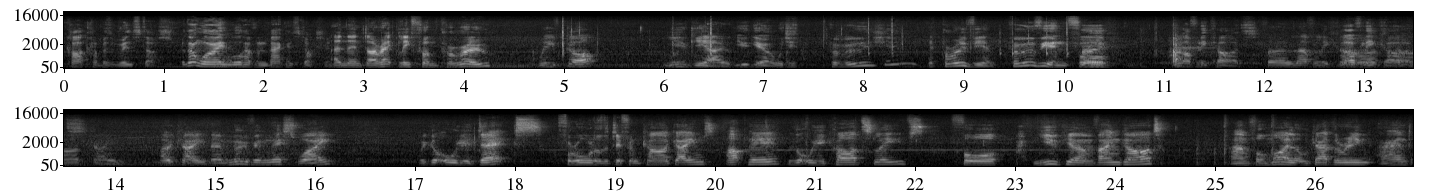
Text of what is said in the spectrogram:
card club has rinsed us. But don't worry, Yeah. we'll have them back in stock soon. And then directly from Peru, we've got Yu-Gi-Oh! Yu-Gi-Oh, which is Peruvian. The Peruvian. Peruvian for lovely cards. For lovely card, Lovely cards. card game. Okay, then moving this way, we've got all your decks for all of the different card games. Up here, we've got all your card sleeves for Yu-Gi-Oh! and Vanguard, and for My Little Gathering and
